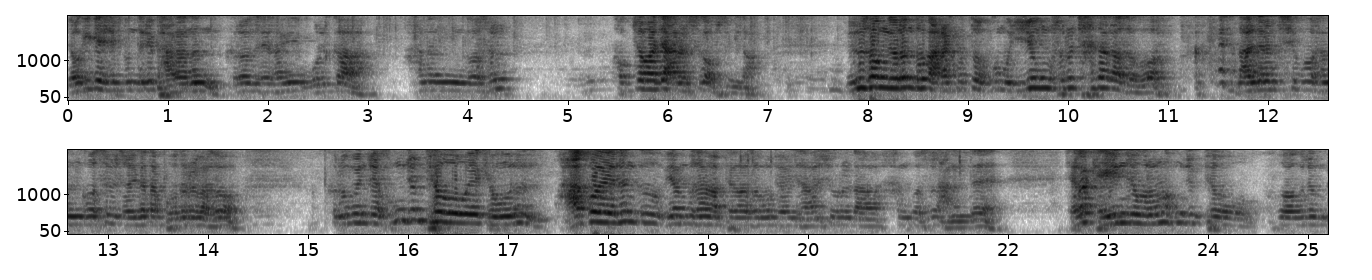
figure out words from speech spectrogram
여기 계신 분들이 바라는 그런 세상이 올까 하는 것을 걱정하지 않을 수가 없습니다. 윤석열은 더 말할 것도 없고 뭐 이용수를 찾아가서 난리를 치고 한 것을 저희가 다 보도를 봐서 그리고 이제 홍준표의 경우는 과거에는 그 위안부상 앞에 가서 뭐별 이상한 쇼를 다 한 것을 아는데 제가 개인적으로는 홍준표 후보하고 좀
